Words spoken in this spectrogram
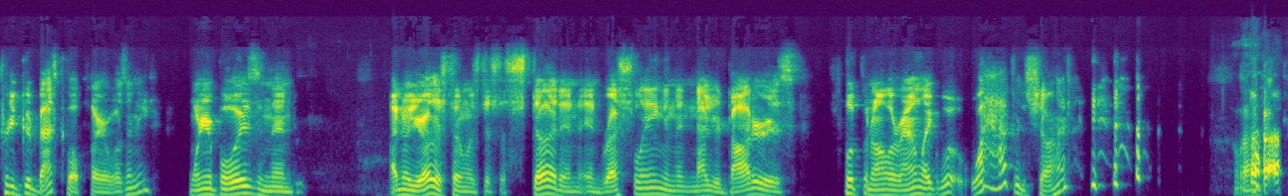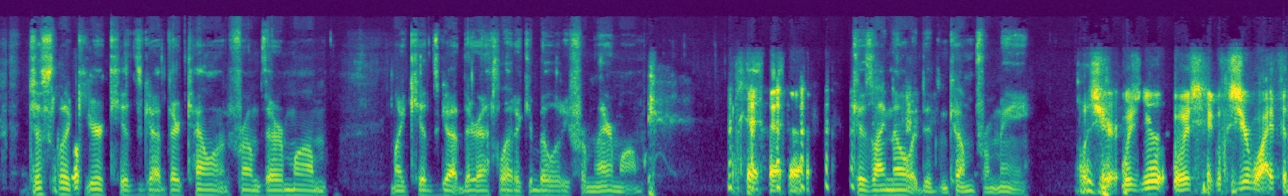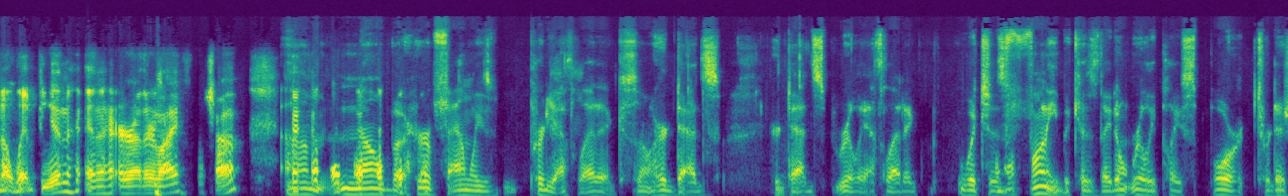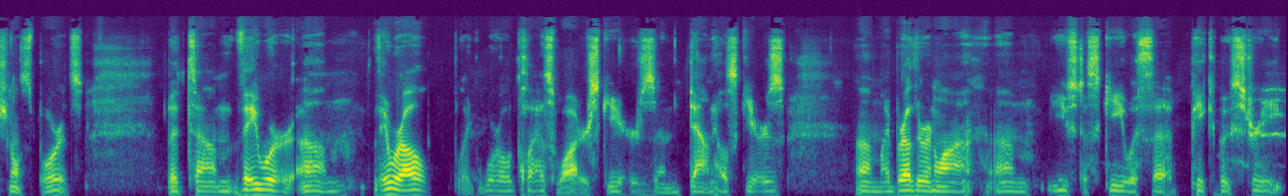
pretty good basketball player wasn't he one of your boys and then I know your other son was just a stud in, in wrestling and then now your daughter is flipping all around like what what happened Sean Well, just like your kids got their talent from their mom, my kids got their athletic ability from their mom. Because I know it didn't come from me. Was your was your was, was your wife an Olympian in her other life, Sean? Um, no, but her family's pretty athletic. So her dad's her dad's really athletic, which is Uh-huh. funny because they don't really play sport, traditional sports. But um, they were um, they were all like world class water skiers and downhill skiers. Um, my brother in law um, used to ski with uh, Picabo Street.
